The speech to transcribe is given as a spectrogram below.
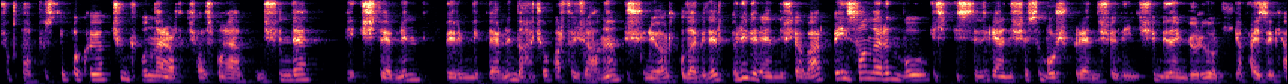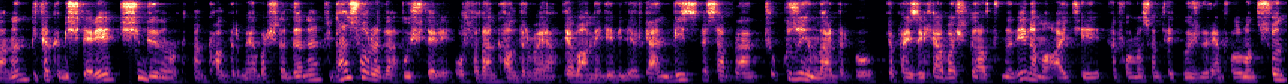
çok daha pozitif bakıyor. Çünkü bunlar artık çalışma hayatının içinde e, işlerinin verimliliklerinin daha çok artacağını düşünüyor olabilir. Öyle bir endişe var ve insanların bu işsizlik endişesi boş bir endişe değil. Şimdiden görüyoruz yapay zekanın bir takım işleri şimdiden ortadan kaldırmaya başladığını, bundan sonra da bu işleri ortadan kaldırmaya devam edebilir. Yani biz mesela ben çok uzun yıllardır bu yapay zeka başlığı altında değil ama IT, enformasyon teknolojileri, enformasyon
